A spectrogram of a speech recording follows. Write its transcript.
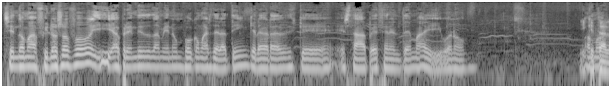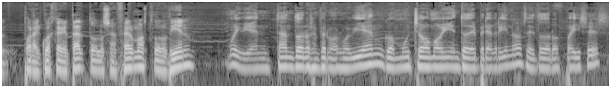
siendo más filósofo y aprendiendo también un poco más de latín, que la verdad es que está a pez en el tema y bueno. ¿Y qué tal? ¿Por Alcuéscar qué tal? ¿Todos los enfermos? ¿Todos bien? Muy bien, están todos los enfermos muy bien, con mucho movimiento de peregrinos de todos los países,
